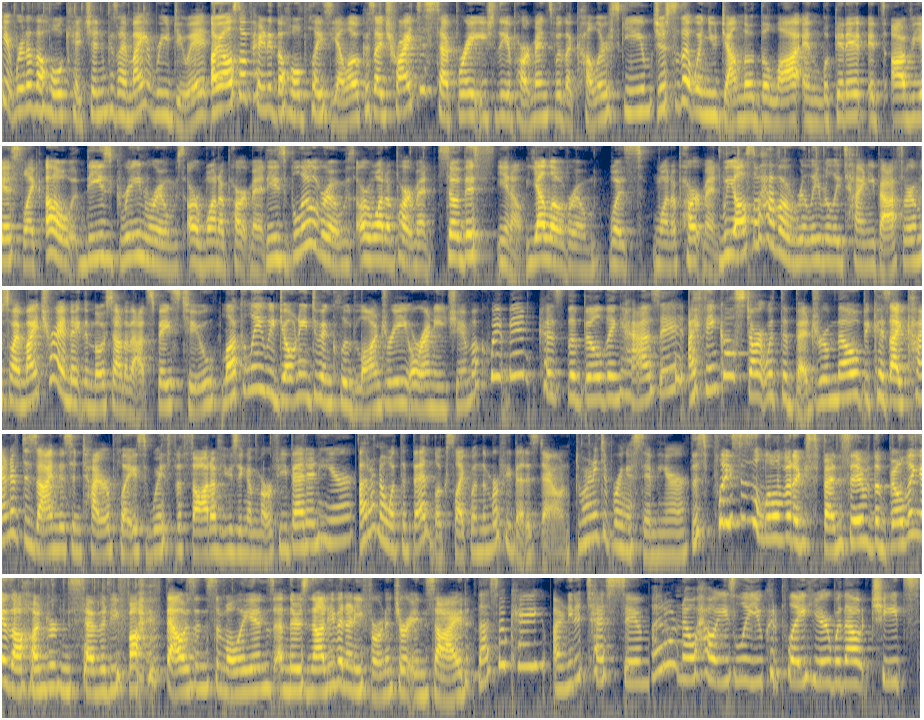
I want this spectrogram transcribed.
get rid of the whole kitchen because I might redo it. I also painted the whole place yellow because I tried to separate each of the apartments with a color scheme just so that when you download the lot and look at it, it's obvious like, oh, these green rooms are one apartment. These blue rooms are one apartment. So this, you know, yellow room was one apartment. We also have a really, really tiny bathroom, so I might try and make the most out of that space too. Luckily, we don't need to include laundry or any gym equipment because the building has it. I think I'll start with the bedroom though, because I kind of designed this entire place with the thought of using a Murphy bed in here. I don't know what the bed looks like when the Murphy bed is down. Do I need to bring a sim here? This place is a little bit expensive. The building is 175,000 simoleons and there's not even any furniture inside. That's okay. I need a test sim. I don't know how easily you could play here without cheats.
